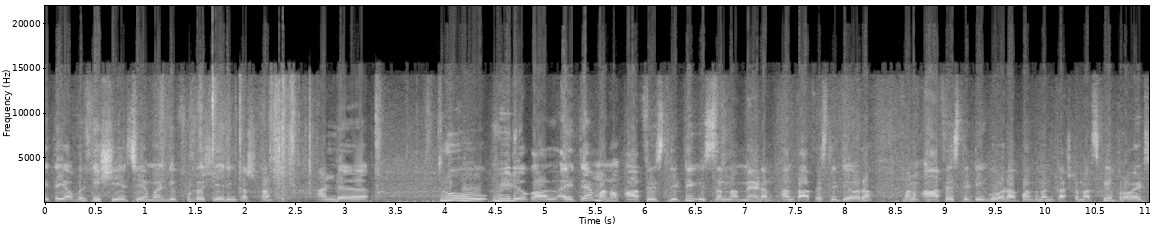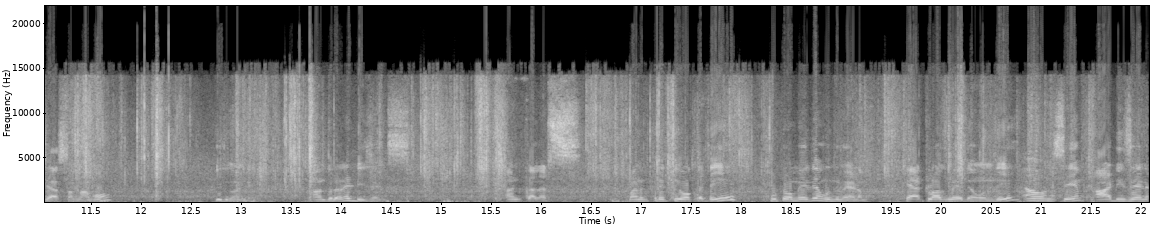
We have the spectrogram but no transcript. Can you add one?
అయితే ఎవరికి షేర్ చేయమండి. ఫోటో షేరింగ్ కష్టం. అండ్ త్రూ వీడియో కాల్ అయితే మనం ఆ ఫెసిలిటీ ఇస్తున్నాం మేడం. అంత ఆ ఫెసిలిటీ ఎవరో? మనం ఆ ఫెసిలిటీ కూడా కొంతమంది కస్టమర్స్కి ప్రొవైడ్ చేస్తున్నాము. ఇదిగోండి. అందులోనే డిజైన్స్ అండ్ కలర్స్. మనకి ప్రతి ఒక్కటి ఫోటో మీదే ఉంది మేడం. క్యాటలాగ్ మీదే ఉంది. సేమ్ ఆ డిజైన్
